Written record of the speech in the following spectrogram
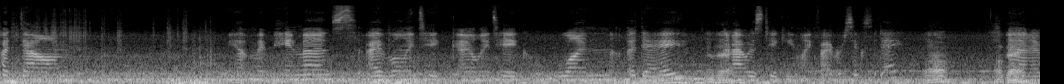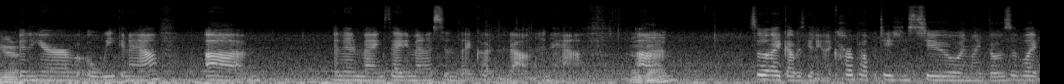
cut down yeah my pain meds. I've only take I only take one a day, Okay. and I was taking like five or six a day Wow. Okay. and I've You're- been here a week and a half. Um, and then my anxiety medicines I cut down in half. Okay. Um, so like I was getting like heart palpitations too, and like those have like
